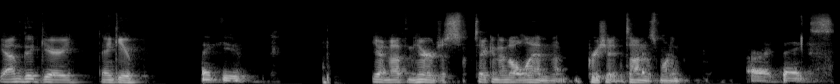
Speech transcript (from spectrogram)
Yeah, I'm good, Gary. Thank you. Thank you. Yeah, nothing here, just taking it all in. I appreciate the time this morning. All right, thanks.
